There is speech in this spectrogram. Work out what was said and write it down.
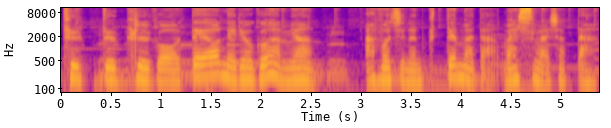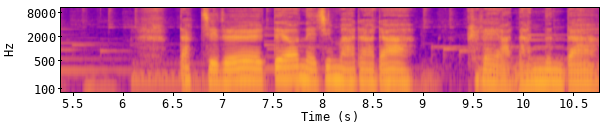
득득 긁어 떼어내려고 하면 아버지는 그때마다 말씀하셨다. 딱지를 떼어내지 말아라. 그래야 낫는다.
